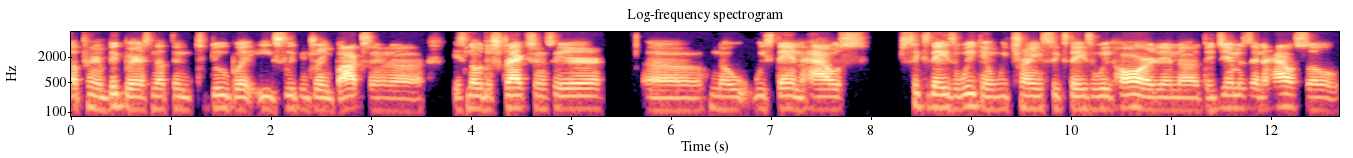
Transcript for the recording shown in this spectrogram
up here in Big Bear, it's nothing to do but eat, sleep, and drink boxing. Uh, it's no distractions here. Uh, you know, we stay in the house six days a week and we train six days a week hard and uh, the gym is in the house so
